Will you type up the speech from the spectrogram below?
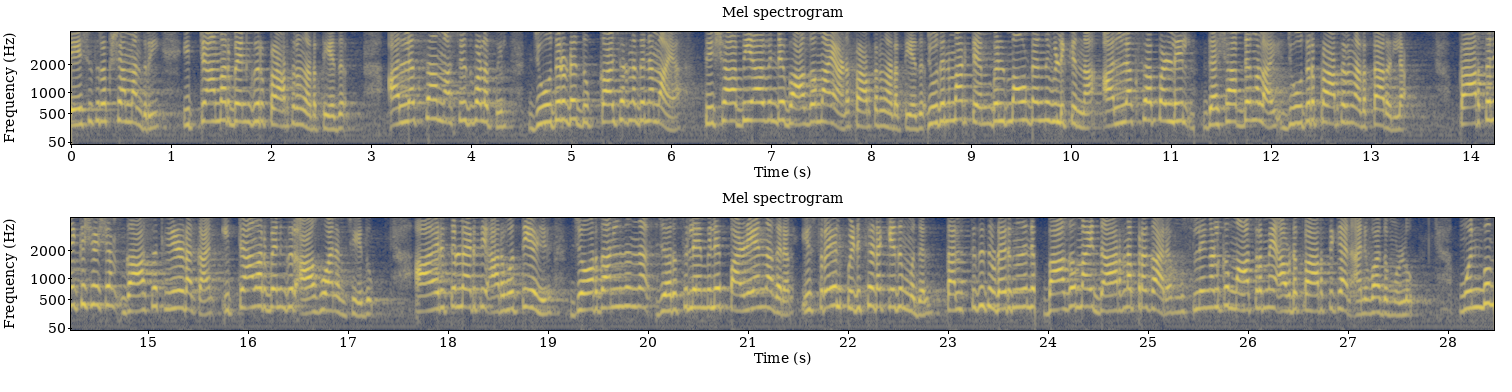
ദേശീയ സുരക്ഷാ മന്ത്രി ഇറ്റാമർ ബെൻഗുർ പ്രാർത്ഥന നടത്തിയത്. അലക്സ മസ്ജിദ് വളപ്പിൽ ജൂതരുടെ ദുഃഖാചരണ ദിനമായ തിഷാബിയാവിന്റെ ഭാഗമായാണ് പ്രാർത്ഥന നടത്തിയത്. ജൂതന്മാർ ടെമ്പിൾ മൗണ്ട് എന്ന് വിളിക്കുന്ന അല്ലക്സ പള്ളിയിൽ ദശാബ്ദങ്ങളായി ജൂതർ പ്രാർത്ഥന നടത്താറില്ല. പ്രാർത്ഥനയ്ക്ക് ശേഷം ഗാസ കീഴടക്കാൻ ഇറ്റാമർ ബെൻഗുർ ആഹ്വാനം ചെയ്തു. ആയിരത്തി തൊള്ളായിരത്തി അറുപത്തിയേഴിൽ ജോർദാനിൽ നിന്ന് ജെറുസലേമിലെ പഴയ നഗരം ഇസ്രായേൽ പിടിച്ചടക്കിയത് മുതൽ തൽസ്ഥിതി തുടരുന്നതിന്റെ ഭാഗമായി ധാരണ പ്രകാരം മുസ്ലിങ്ങൾക്ക് മാത്രമേ അവിടെ പ്രാർത്ഥിക്കാൻ അനുവാദമുള്ളൂ. മുൻപും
